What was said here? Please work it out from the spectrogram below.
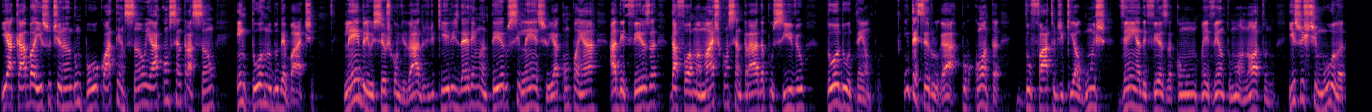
e acaba isso tirando um pouco a atenção e a concentração em torno do debate. Lembre os seus convidados de que eles devem manter o silêncio e acompanhar a defesa da forma mais concentrada possível todo o tempo. Em terceiro lugar, por conta do fato de que alguns veem a defesa como um evento monótono, isso estimula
